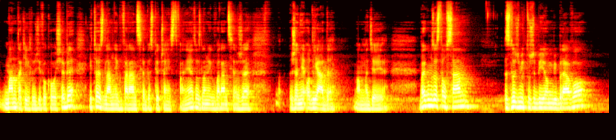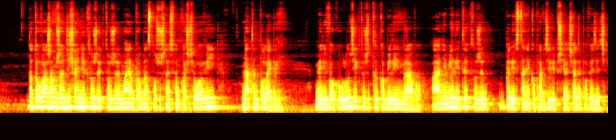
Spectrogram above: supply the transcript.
Mam takich ludzi wokół siebie i to jest dla mnie gwarancja bezpieczeństwa, nie? To jest dla mnie gwarancja, że, że nie odjadę, mam nadzieję. Bo jakbym został sam z ludźmi, którzy biją mi brawo, no to uważam, że dzisiaj niektórzy, którzy mają problem z posłuszeństwem Kościołowi, na tym polegli. Mieli wokół ludzi, którzy tylko bili im brawo, a nie mieli tych, którzy byli w stanie jako prawdziwi przyjaciele powiedzieć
